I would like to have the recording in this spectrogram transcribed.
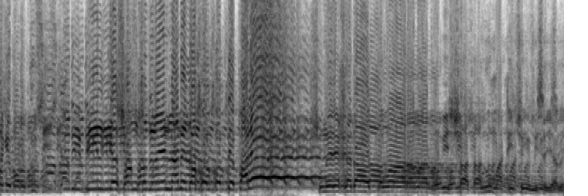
থেকে বড় দোষী। যদি বিলকে সংশোধনের নামে দখল করতে পারে শুনে রেখে দাও, তোমার আমার ভবিষ্যৎ পুরো মাটির সঙ্গে মিশে যাবে।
